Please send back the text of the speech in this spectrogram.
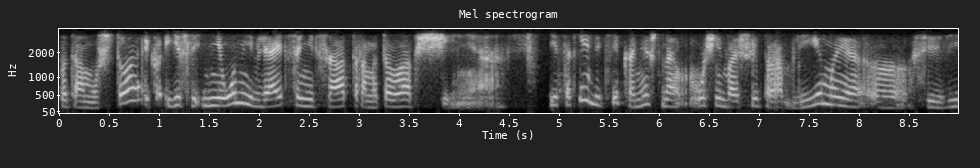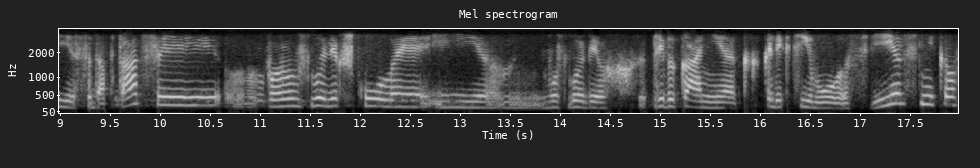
потому что если не он является инициатором этого общения. И таких детей, конечно, очень большие проблемы э, в связи с адаптацией в условиях школы и в условиях привыкания к коллективу сверстников,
